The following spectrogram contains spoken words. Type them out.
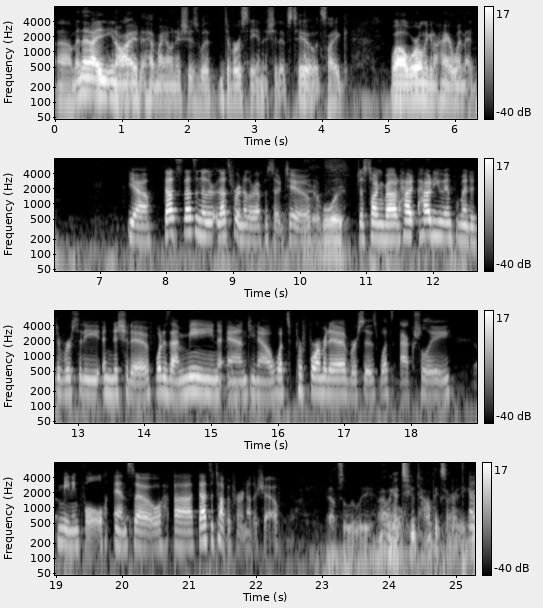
Um, and then I, you know, I have my own issues with diversity initiatives too. It's like, well, we're only going to hire women. Yeah, that's that's another that's for another episode too. Yeah, boy. Just talking about how how do you implement a diversity initiative? What does that mean? And you know what's performative versus what's actually meaningful. And so uh, that's a topic for another show. Absolutely. Wow, we got two topics already. Gosh.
